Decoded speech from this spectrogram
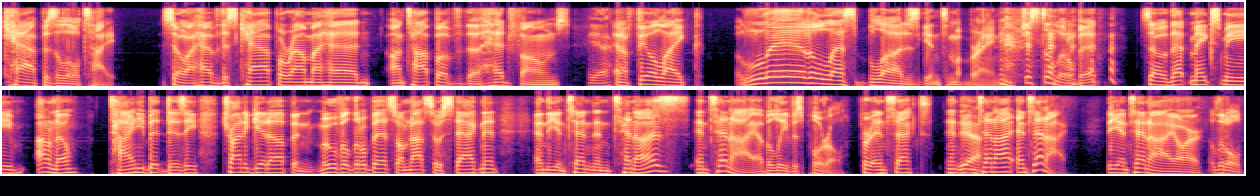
cap is a little tight. So I have this cap around my head on top of the headphones. Yeah. And I feel like a little less blood is getting to my brain. Just a little bit. So that makes me, I don't know, tiny bit dizzy, trying to get up and move a little bit so I'm not so stagnant. And the intent antennas, antennae, I believe, is plural for insect. In, Yeah. Antennae, antennae. The antennae are a little,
